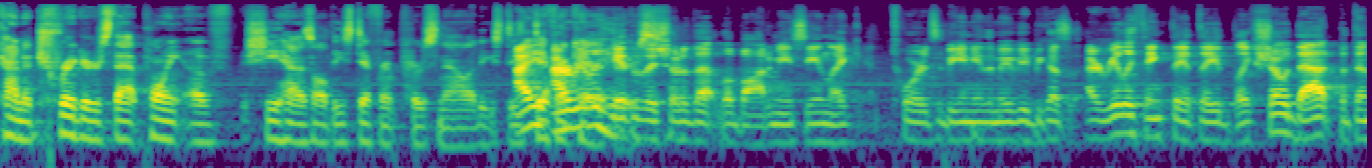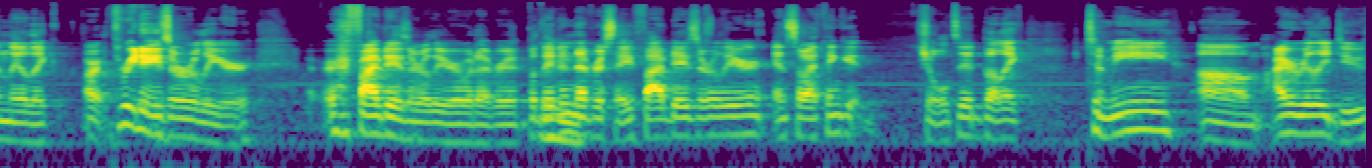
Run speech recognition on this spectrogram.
kind of triggers that point of she has all these different personalities. These I, different I really hate that they showed that lobotomy scene like towards the beginning of the movie because I really think that they like showed that, but then they like, all right, three days earlier or five days earlier or whatever, but they Mm. didn't ever say five days earlier, and so I think it jolted. But like to me, um, I really do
